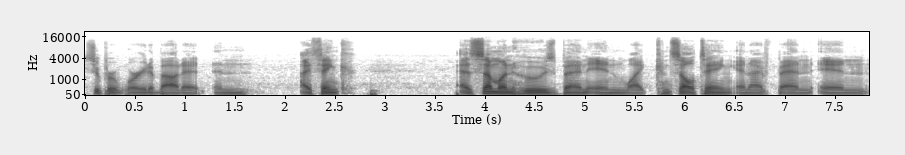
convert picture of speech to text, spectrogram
super worried about it. And I think as someone who's been in like consulting and I've been in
